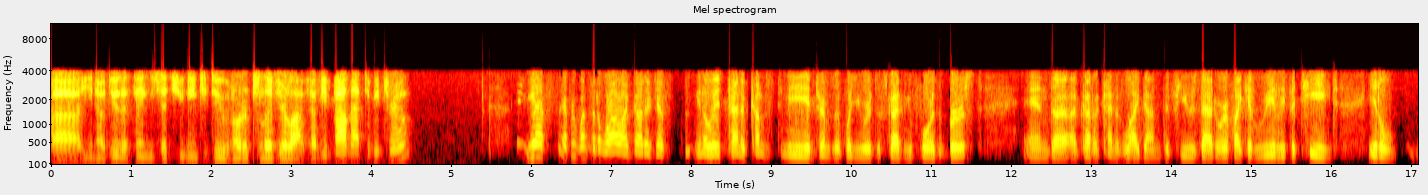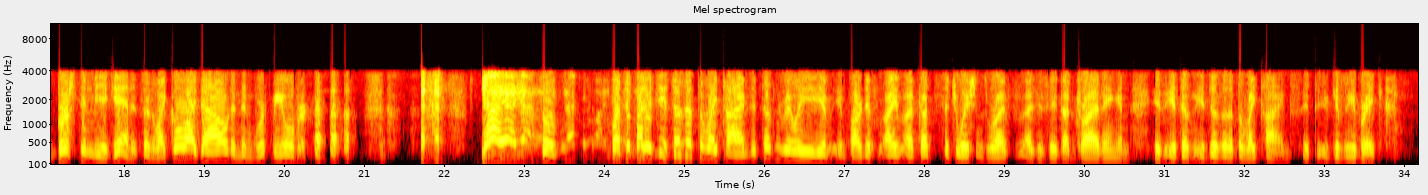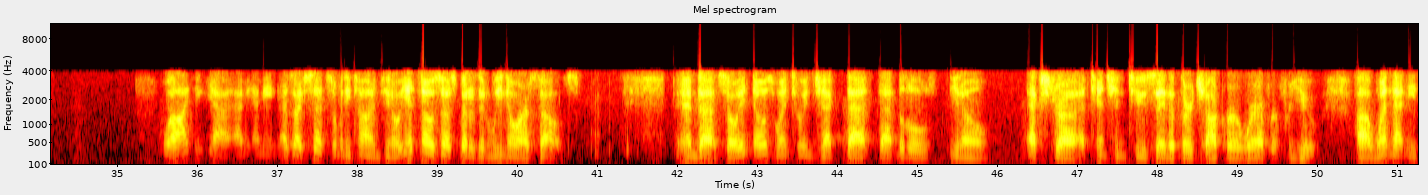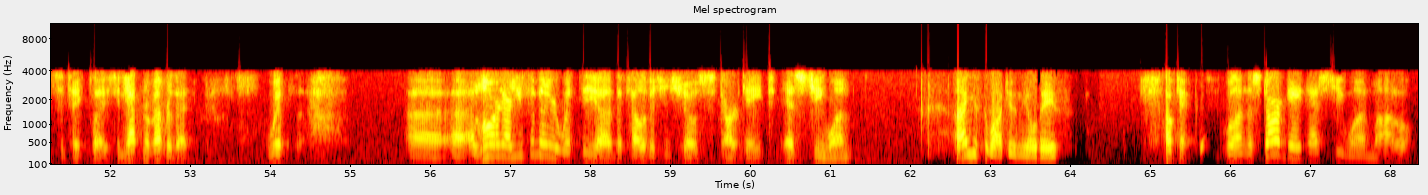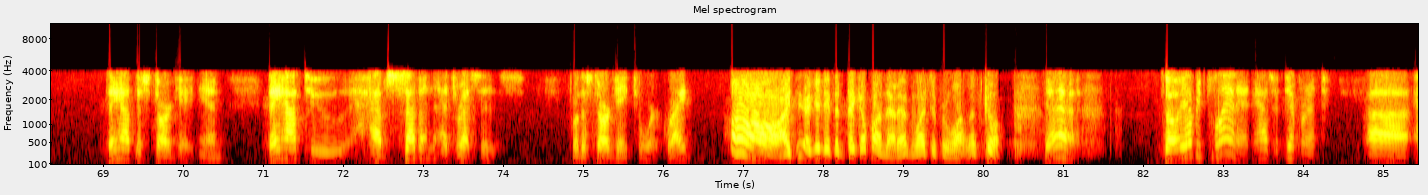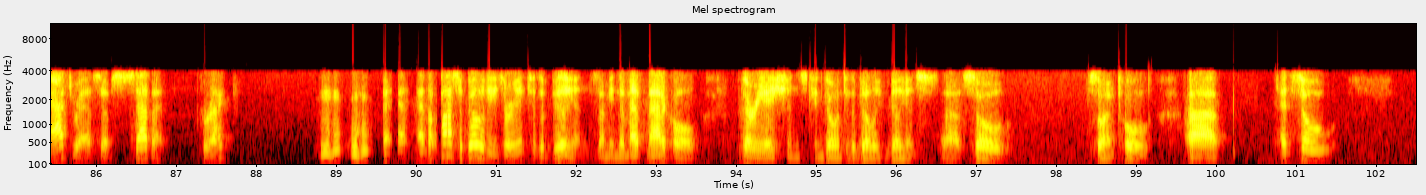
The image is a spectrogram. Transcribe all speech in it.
uh, you know, do the things that you need to do in order to live your life. Have you found that to be true? Yes, every once in a while I've got to just, you know, it kind of comes to me in terms of what you were describing before, the burst, and uh, I've got to kind of lie down and diffuse that, or if I get really fatigued, it'll burst in me again. It's sort of like go lie down and then work me over. yeah, yeah, yeah. so, exactly right. But but it, it does at the right times. It doesn't really impart. If I, I've got situations where I've, as you say, done driving, and it, it doesn't. It does it at the right times. It, it gives me a break. Well, I think yeah. I mean, I mean, as I've said so many times, you know, it knows us better than we know ourselves, and uh, so it knows when to inject that that little, you know, extra attention to say the third chakra or wherever for you uh, when that needs to take place. And you have to remember that with uh, uh, Lauren, are you familiar with the uh, the television show Stargate SG One? I used to watch it in the old days. Okay. Well, in the Stargate SG1 model, they have the Stargate, and they have to have seven addresses for the Stargate to work, right? Oh, I, I didn't even pick up on that. I haven't watched it for a while. That's cool. Yeah. So every planet has a different uh, address of seven, correct? Mm-hmm, mm-hmm. And, and the possibilities are into the billions. I mean, the mathematical variations can go into the billions. Uh, so, so I'm told. Uh, and so,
